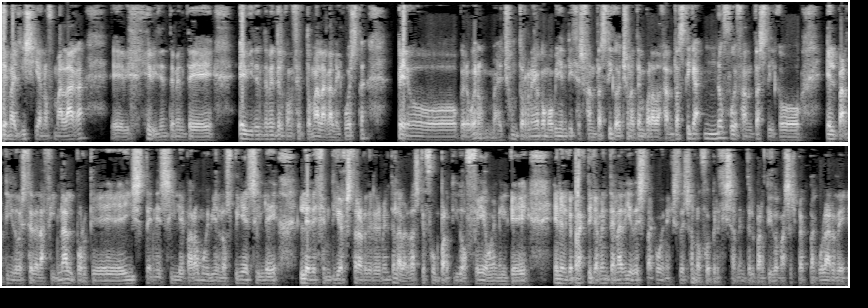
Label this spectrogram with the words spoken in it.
The Magician of Malaga, eh, evidentemente, evidentemente el concepto Málaga le cuesta, pero, pero bueno, ha hecho un torneo, como bien dices, fantástico, ha hecho una temporada fantástica. No fue fantástico el partido este de la final, porque East Tennessee le paró muy bien los pies y le, defendió extraordinariamente. La verdad es que fue un partido feo en el que, en el que prácticamente nadie destacó en exceso. No fue precisamente el partido más espectacular de,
